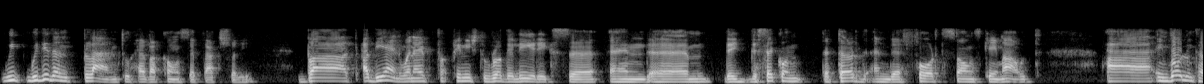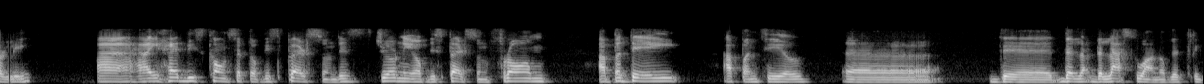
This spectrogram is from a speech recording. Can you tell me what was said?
we, we didn't plan to have a concept actually. But at the end, when I f- finished to write the lyrics uh, and um, the, the second, the third, and the fourth songs came out, uh, involuntarily, uh, I had this concept of this person, this journey of this person from a bad day up until uh, the the, the last one of the tri-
